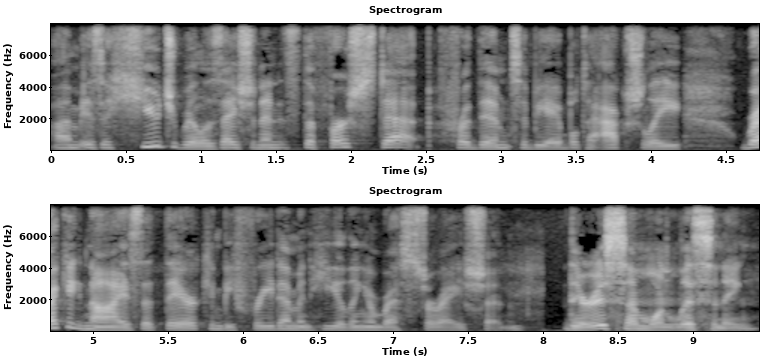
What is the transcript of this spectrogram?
um, is a huge realization. And it's the first step for them to be able to actually recognize that there can be freedom and healing and restoration. There is someone listening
